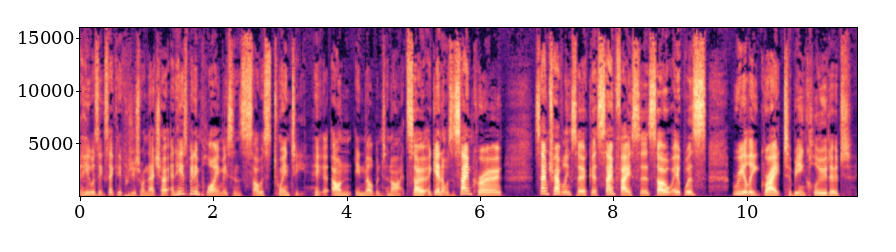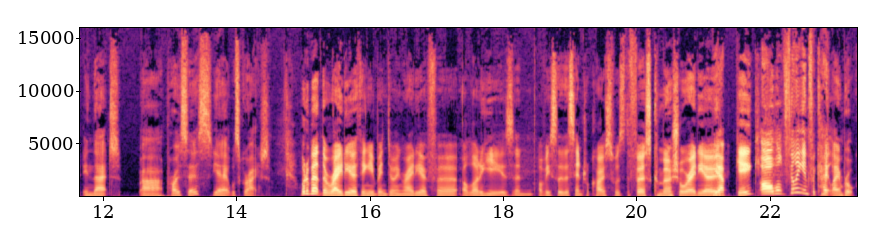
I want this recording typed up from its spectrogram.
he was executive producer on that show, and he's been employing me since I was twenty he, on in Melbourne tonight. So again, it was the same crew, same travelling circus, same faces. So it was really great to be included in that uh, process. Yeah, it was great. What about the radio thing? You've been doing radio for a lot of years, and obviously the Central Coast was the first commercial radio Yep. gig. Oh well, filling in for Kate Langbroek.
